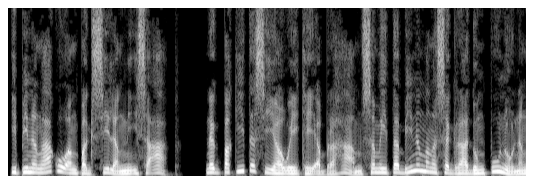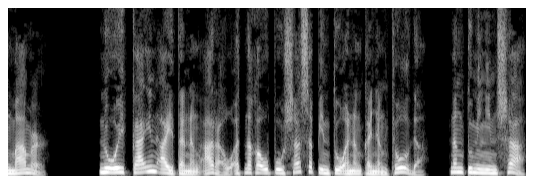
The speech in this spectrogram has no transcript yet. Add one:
Ipinangako ang pagsilang ni Isaac. Nagpakita si Yahweh kay Abraham sa may tabi ng mga sagradong puno ng Mamre. Nooy kain-aitan ng araw at nakaupo siya sa pintuan ng kanyang tolda. Nang tumingin siya,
